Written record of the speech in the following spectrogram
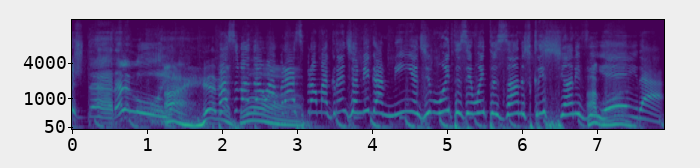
mistério, aleluia. Arrebentou. Posso mandar um abraço pra uma grande amiga minha de muitos e muitos anos, Cristiane Agora. Vieira.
